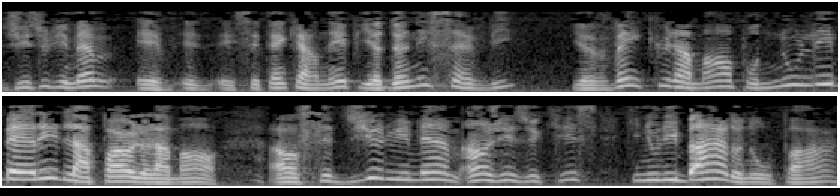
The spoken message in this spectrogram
Jésus lui-même s'est incarné, puis il a donné sa vie, il a vaincu la mort pour nous libérer de la peur de la mort. Alors c'est Dieu lui-même, en Jésus-Christ, qui nous libère de nos peurs,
